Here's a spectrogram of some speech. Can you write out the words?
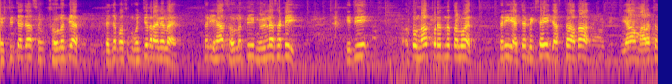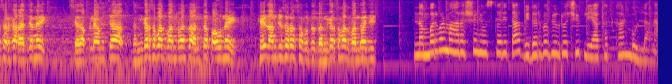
एस टीच्या ज्या सवलती आहेत त्याच्यापासून वंचित राहिलेला आहे. तरी ह्या सवलती मिळण्यासाठी किती अतोनात प्रयत्न चालू आहेत तरी याच्यापेक्षाही जास्त आता या महाराष्ट्र सरकार राज्याने शे- आपल्या आमच्या धनगर समाज बांधवांचा अंत पाहू नये हेच आमची सर्व सम- धनगर समाज बांधवांची नंबर वन महाराष्ट्र न्यूज करिता Vidarbha bureau chief Liyaqat Khan Buldhana.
